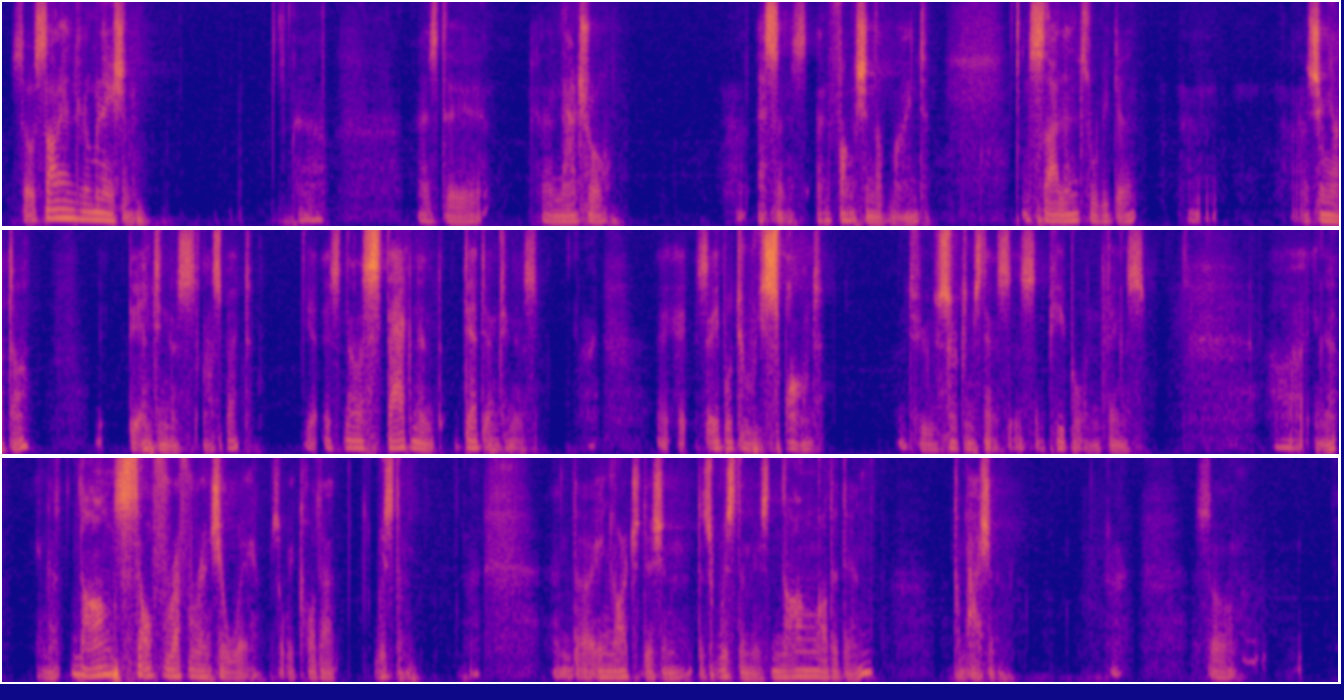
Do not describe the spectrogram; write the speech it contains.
so silent illumination uh, as the of natural uh, essence and function of mind. And silence will be the uh, shunyata, the emptiness aspect. Yet it's not a stagnant, dead emptiness. Right? It's able to respond to circumstances and people and things uh, in a in a non-self-referential way. So we call that wisdom. And uh, in our tradition, this wisdom is none other than compassion. So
